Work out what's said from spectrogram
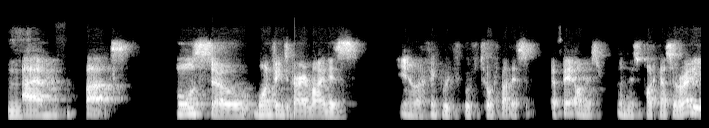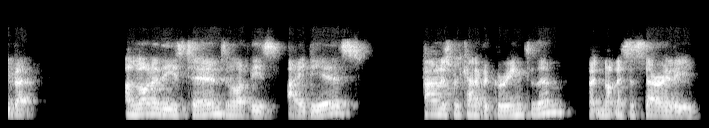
Mm. Um, but also one thing to bear in mind is, you know, I think we've, we've talked about this a bit on this, on this podcast already, but a lot of these terms and a lot of these ideas, founders were kind of agreeing to them, but not necessarily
